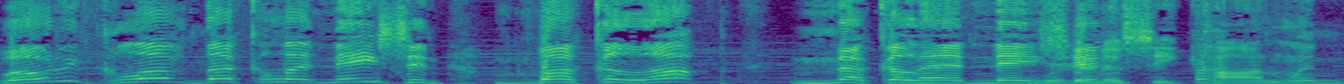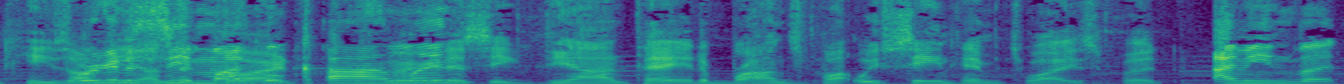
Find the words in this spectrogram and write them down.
Loaded Glove Knucklehead Nation. Buckle up, Knucklehead Nation. We're going to see Conlan. He's on We're the gonna see Michael. Conlan. We're going to see Deontay, the bronze. We've seen him twice, but I mean, but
